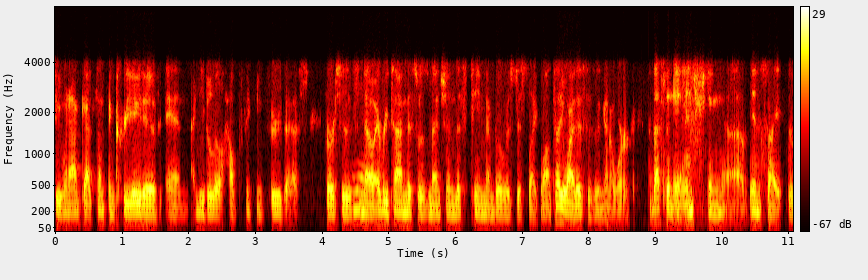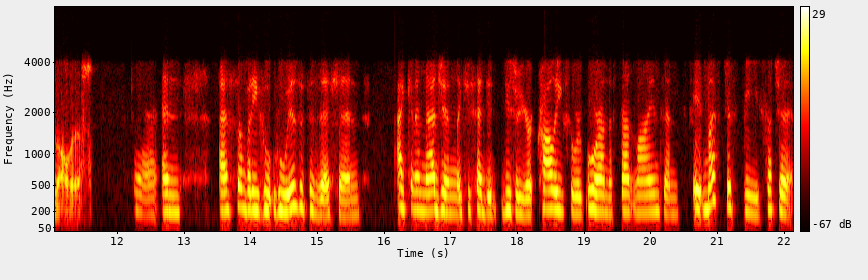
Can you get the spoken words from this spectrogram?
to when I've got something creative and I need a little help thinking through this. Versus, yeah. no, every time this was mentioned, this team member was just like, well, I'll tell you why this isn't going to work. That's been an interesting uh, insight through all this. Sure. And as somebody who, who is a physician, I can imagine, like you said, these are your colleagues who are, who are on the front lines, and it must just be such a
